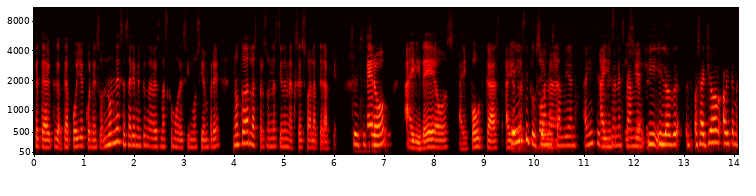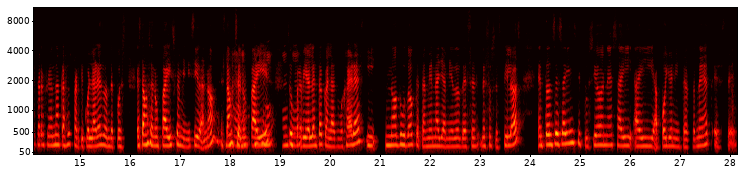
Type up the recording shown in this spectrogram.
que te, te, apoye con eso. No necesariamente, una vez más, como decimos siempre, no todas las personas tienen acceso a la terapia, pero hay videos, hay podcasts, hay, y hay instituciones también, hay instituciones, también. Y, y, lo, o sea, yo ahorita me estoy refiriendo a casos particulares donde pues estamos en un país feminicida, ¿no? Estamos en un país súper violento con las mujeres y no dudo que también haya miedo de, ese, de esos estilos. Entonces hay instituciones, hay, hay apoyo en internet, este,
